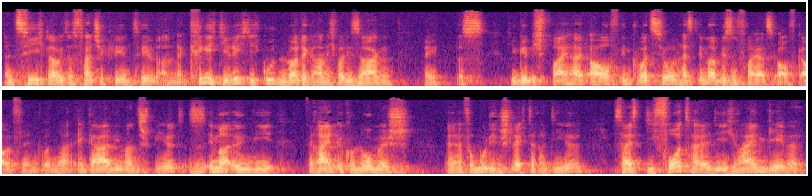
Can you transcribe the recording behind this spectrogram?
dann ziehe ich, glaube ich, das falsche Klientel an. Dann kriege ich die richtig guten Leute gar nicht, weil die sagen, hey, das, hier gebe ich Freiheit auf. Inkubation heißt immer ein bisschen Freiheitsaufgabe für den Gründer, egal wie man es spielt. Es ist immer irgendwie rein ökonomisch äh, vermutlich ein schlechterer Deal. Das heißt, die Vorteile, die ich reingebe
